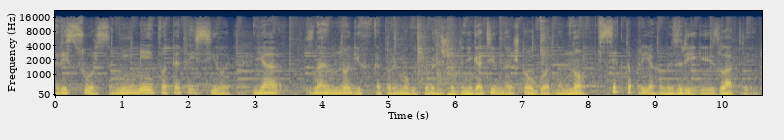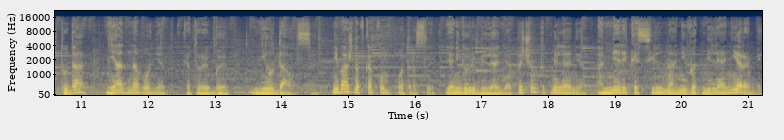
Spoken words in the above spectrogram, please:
ресурса, не имеет вот этой силы. Я знаю многих, которые могут говорить что-то негативное, что угодно, но все, кто приехал из Риги, из Латвии, туда ни одного нет, который бы не удался. Неважно в каком отрасли. Я не говорю миллионер. Причем тут миллионер? Америка сильна не вот миллионерами,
